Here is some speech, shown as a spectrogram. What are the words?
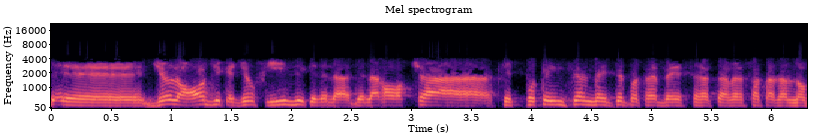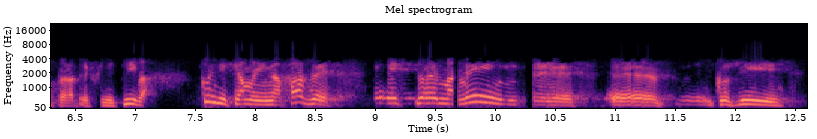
eh, geologiche, geofisiche della, della, roccia che potenzialmente potrebbe essere attraversata dall'opera definitiva. Quindi siamo in una fase estremamente eh, così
